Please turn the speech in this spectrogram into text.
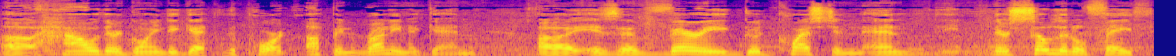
Uh, how they're going to get the port up and running again uh, is a very good question. And there's so little faith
